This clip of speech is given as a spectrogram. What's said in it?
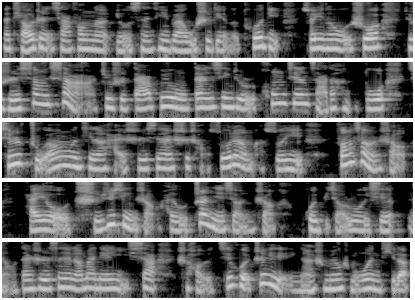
那调整下方呢有三千一百五十点的托底，所以呢我说就是向下啊，就是大家不用担心，就是空间砸的很多。其实主要的问题呢还是现在市场缩量嘛，所以方向上还有持续性上还有赚钱效应上。会比较弱一些，那但是三千两百点以下是好的机会，这一点应该是没有什么问题的。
